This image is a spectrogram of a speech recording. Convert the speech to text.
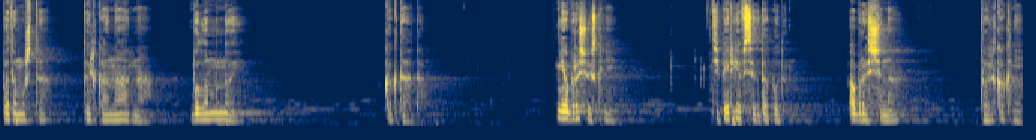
Потому что только она одна была мной когда-то. Не обращусь к ней. Теперь я всегда буду обращена только к ней.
